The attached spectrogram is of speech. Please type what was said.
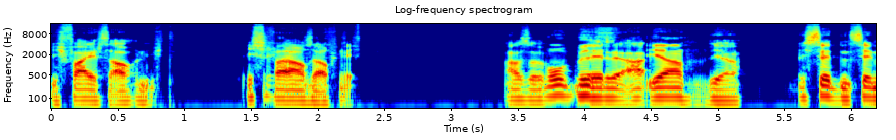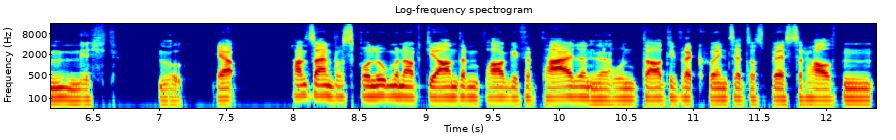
Ich feiere es auch nicht. Ich feiere es auch nicht. Also, Wo wäre, äh, Ja, ja, ich sehe den Sinn nicht. Null. Kannst einfach das Volumen auf die anderen Tage verteilen Ja. und da die Frequenz etwas besser halten,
